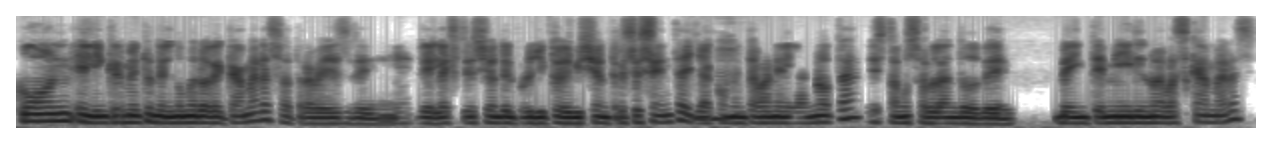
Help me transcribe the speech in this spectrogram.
con el incremento en el número de cámaras a través de, la extensión del proyecto de Visión 360. Ya comentaban en la nota, estamos hablando de 20 mil nuevas cámaras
